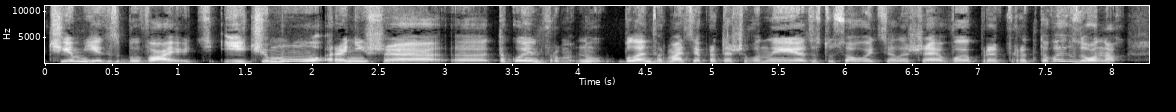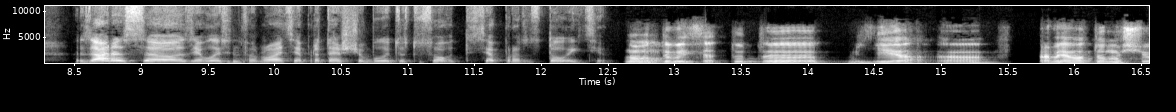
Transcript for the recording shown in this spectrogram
Чим їх збивають? І чому раніше е, такої інформ... ну, була інформація про те, що вони застосовуються лише в прифронтових зонах? Зараз е, з'явилася інформація про те, що будуть застосовуватися проти столиці. Ну, дивіться, тут є проблема в тому, що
